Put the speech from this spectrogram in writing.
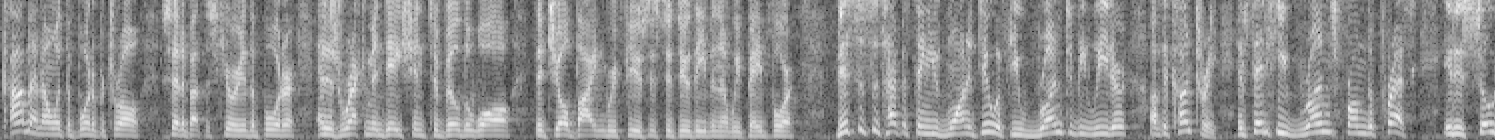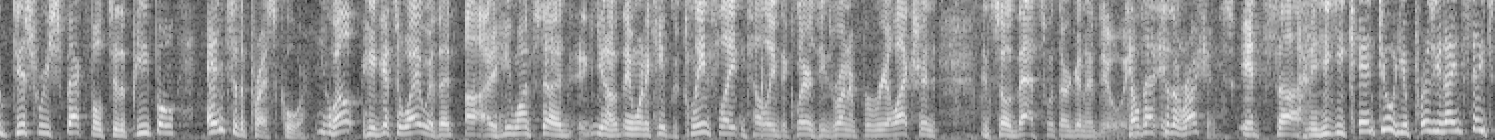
comment on what the Border Patrol said about the security of the border and his recommendation to build the wall that Joe Biden refuses to do, even though we paid for. This is the type of thing you'd want to do if you run to be leader of the country. Instead, he runs from the press. It is so disrespectful to the people and to the press corps. Well, he gets away with it. Uh, he wants to, you know, they want to keep a clean slate until he declares he's running for reelection. And so that's what they're going to do. Tell it's, that to the Russians. It's, uh, I mean, he, he, can't do it. You're president of the United States.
